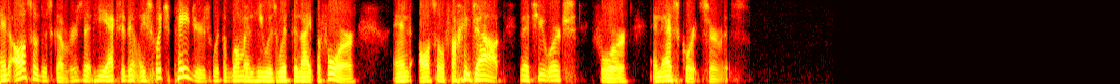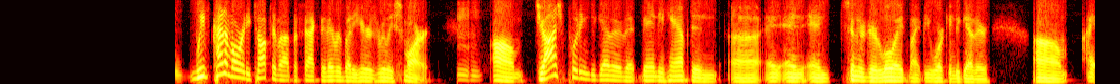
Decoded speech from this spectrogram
and also discovers that he accidentally switched pagers with the woman he was with the night before, and also finds out that she works for an escort service. We've kind of already talked about the fact that everybody here is really smart. Hmm Um, Josh putting together that Mandy Hampton uh, and, and, and Senator Lloyd might be working together, um, I,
